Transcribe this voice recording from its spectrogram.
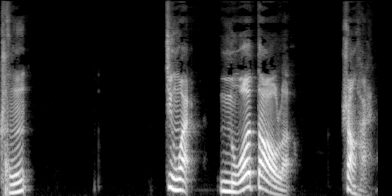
从境外挪到了上海，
